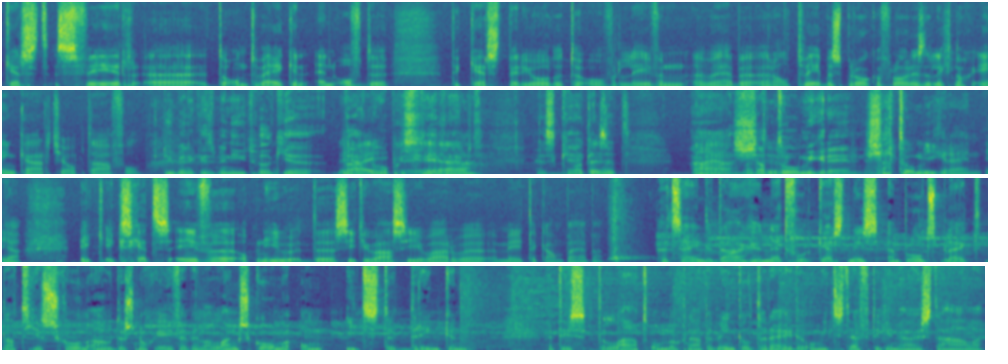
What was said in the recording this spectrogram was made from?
kerstsfeer uh, te ontwijken en of de, de kerstperiode te overleven. we hebben er al twee besproken, Floris. Er ligt nog één kaartje op tafel. Nu ben ik eens benieuwd welke je daar ja, nog opgeschreven ja. hebt. Eens kijken, Wat is het? Ah, ah, ja, Chateau Migraine. Chateau Migraine, ja. Ik, ik schets even opnieuw de situatie waar we mee te kampen hebben. Het zijn de dagen net voor kerstmis en plots blijkt dat je schoonouders nog even willen langskomen om iets te drinken. Het is te laat om nog naar de winkel te rijden om iets deftig in huis te halen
